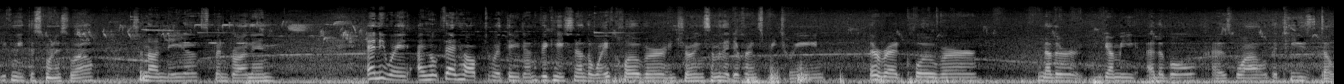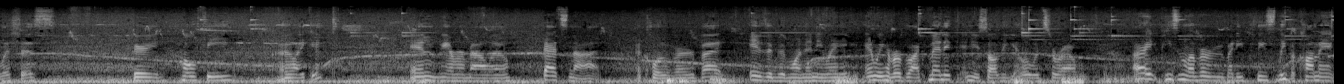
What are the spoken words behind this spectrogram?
You can eat this one as well. It's a non-native. It's been brought in. Anyway, I hope that helped with the identification of the white clover and showing some of the difference between the red clover, another yummy edible as well. The tea's delicious. Very healthy. I like it. And we have our mallow. That's not a clover, but it is a good one anyway. And we have our black medic, and you saw the yellowwood sorrel. All right, peace and love, everybody. Please leave a comment,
